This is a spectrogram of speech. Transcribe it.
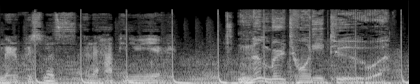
Merry Christmas and a Happy New Year. Number 22.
